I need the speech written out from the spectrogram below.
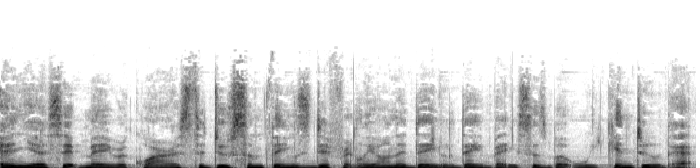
And yes, it may require us to do some things differently on a day to day basis, but we can do that.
